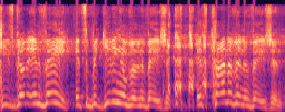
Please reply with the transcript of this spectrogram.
He's going to invade. It's the beginning of an invasion. It's kind of an invasion.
